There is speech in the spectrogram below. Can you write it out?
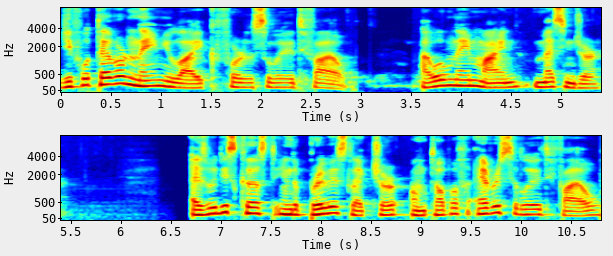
Give whatever name you like for the Solidity file. I will name mine Messenger. As we discussed in the previous lecture, on top of every Solidity file,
